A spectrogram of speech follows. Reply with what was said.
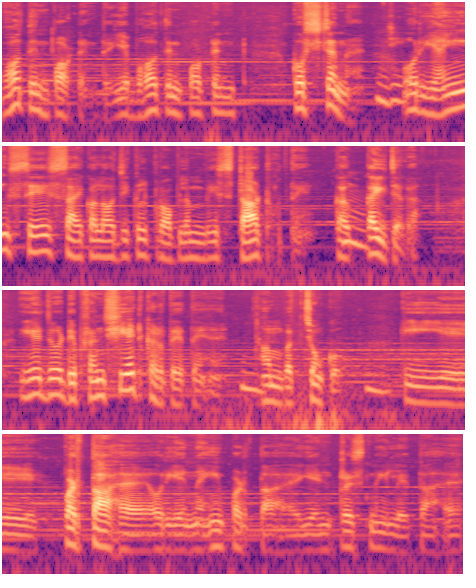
बहुत इम्पोर्टेंट है ये बहुत इम्पोर्टेंट क्वेश्चन जी। है और यहीं से साइकोलॉजिकल प्रॉब्लम भी स्टार्ट होते हैं क- कई जगह। ये जो डिफ्रेंशिएट कर देते हैं हम बच्चों को कि ये पढ़ता है और ये नहीं पढ़ता है ये इंटरेस्ट नहीं लेता है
